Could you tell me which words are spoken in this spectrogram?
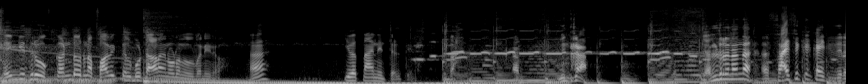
ಹೆಂಗಿದ್ರು ಕಂಡೋರ್ನ ಬಾವಿಗೆ ತಳ್ಬಿಟ್ಟು ಆಳ ನೋಡೋಣಲ್ವ ನೀನು? ಹಾಂ? ಇವತ್ತು ನಾನು ನಿನ್ನ ತಳ್ತೀನಿ ಮಿತ್ರ ಎಲ್ಲರೂ ನನ್ನ ಸಾಯಿಸಕ್ಕೆ ಕಾಯ್ತಿದ್ದೀರ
